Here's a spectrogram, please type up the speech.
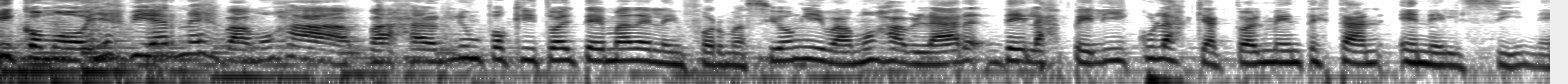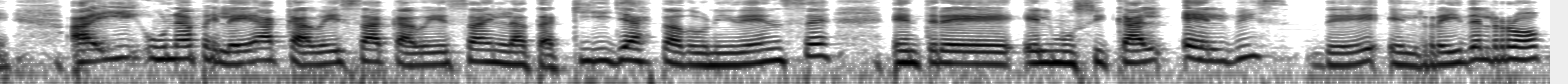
Y como hoy es viernes, vamos a bajarle un poquito al tema de la información y vamos a hablar de las películas que actualmente están en el cine. Hay una pelea cabeza a cabeza en la taquilla estadounidense entre el musical Elvis de El Rey del Rock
